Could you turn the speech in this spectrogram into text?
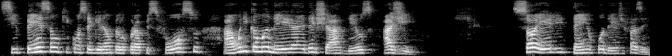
Se pensam que conseguirão pelo próprio esforço, a única maneira é deixar Deus agir. Só Ele tem o poder de fazer.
